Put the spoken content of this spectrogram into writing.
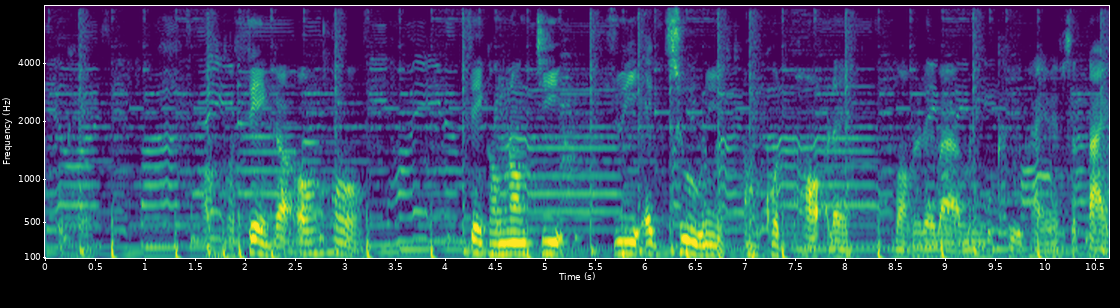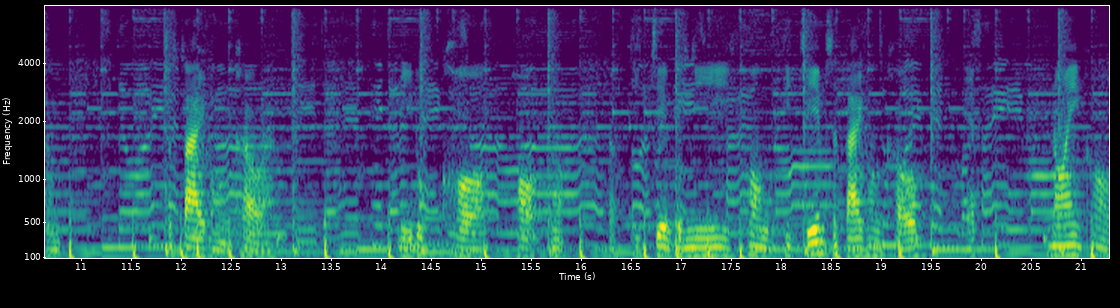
เคโอ้โหเสียงก็โอ้โหเสียงของน้อง G GX2 นี่โอ้โหโคตรเพราะเลย บอกเลยเลยว่ามันบุคือไผ่แบบสไตล์ของสไตล์ของเขาอะมีลูกคอเพาะเนาะกับที่เจมก็มีของที่เจมสไตล์ของเขาแบบน้อยของ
